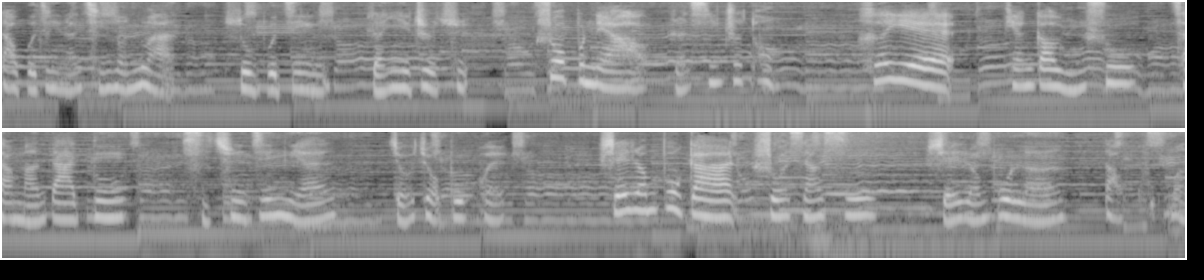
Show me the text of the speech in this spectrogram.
道不尽人情冷暖，诉不尽仁义志趣，说不了人心之痛。何也？天高云舒，苍茫大地，死去经年，久久不回。谁人不敢说相思？谁人不能道苦闷？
